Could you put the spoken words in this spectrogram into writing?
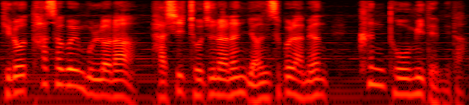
뒤로 타석을 물러나 다시 조준하는 연습을 하면 큰 도움이 됩니다.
